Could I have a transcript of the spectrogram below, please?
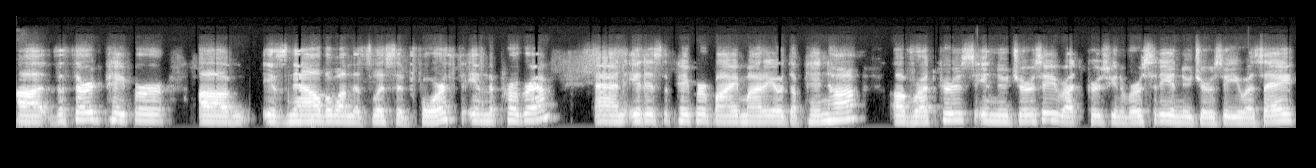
Uh, the third paper um, is now the one that's listed fourth in the program, and it is the paper by Mario da Penha of Rutgers in New Jersey, Rutgers University in New Jersey, USA.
